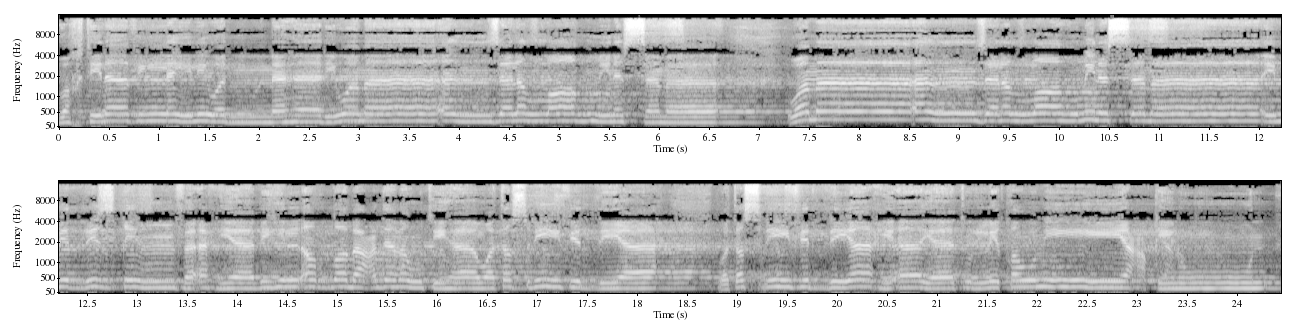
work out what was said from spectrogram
واختلاف الليل والنهار وما أنزل الله من السماء وما أنزل الله من السماء من رزق فأحيا به الأرض بعد موتها وتصريف الرياح وتصريف الرياح آيات لقوم يعقلون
